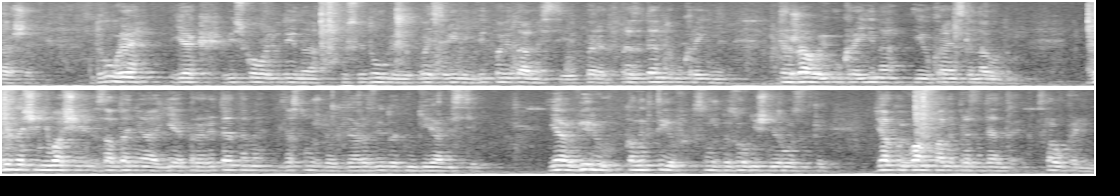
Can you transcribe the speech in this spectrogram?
перше. Друге, як військова людина усвідомлюю весь рівень відповідальності перед президентом України, державою Україна і українським народом. Визначені ваші завдання є пріоритетними для служби, для розвідувальної діяльності. Я вірю в колектив служби зовнішньої розвідки. Дякую вам, пане президенте. Слава Україні!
